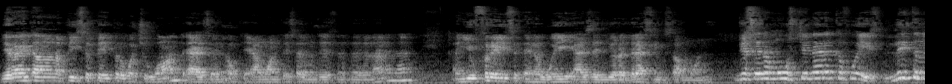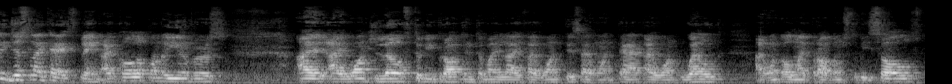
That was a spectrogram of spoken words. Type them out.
You write down on a piece of paper what you want, as in, okay, I want this, I want this, and you phrase it in a way as in you're addressing someone. Just in the most generic of ways. Literally, just like I explained, I call upon the universe. I, I want love to be brought into my life. I want this, I want that, I want wealth. I want all my problems to be solved.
